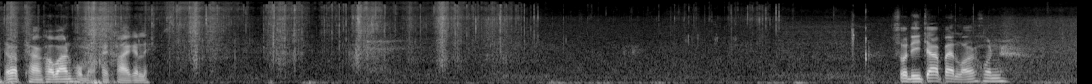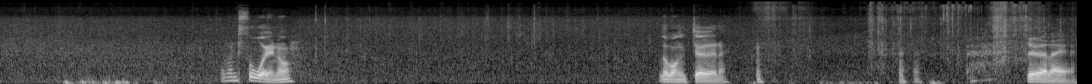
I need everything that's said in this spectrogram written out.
แล้วแบบทางเข้าบ้านผมอะคล้ายๆกันเลย สวัสดีจ้าแปดร้อยคน มันสวยเนาะ ระวังเจอนะ เจออะไรอะ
